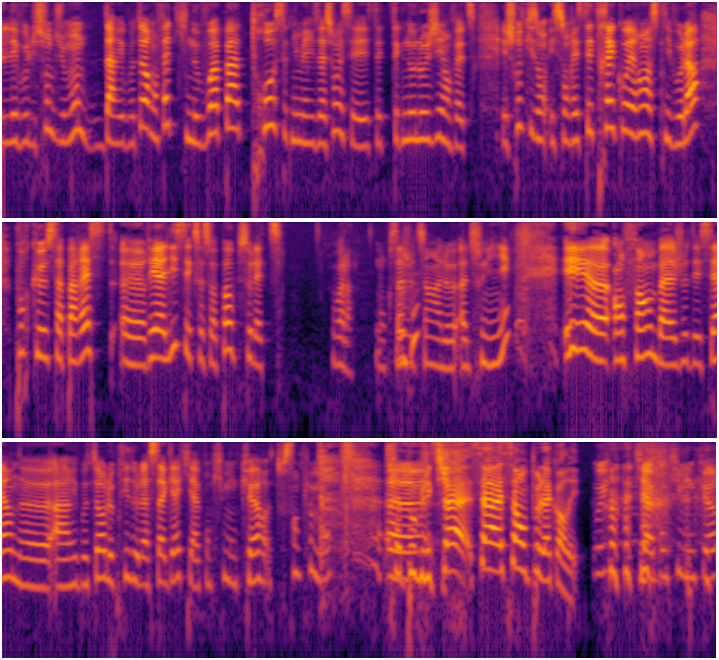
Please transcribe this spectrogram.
l'évolution du monde d'Harry Potter, en fait, qui ne voit pas trop cette numérisation et ces- cette technologie, en fait. Et je trouve qu'ils ont, ils sont restés très cohérents à ce niveau-là pour que ça paraisse réaliste et que ça soit pas obsolète. Voilà, donc ça je Mhm. tiens à le, à le souligner. Et euh, enfin, bah, je décerne euh, à Harry Potter le prix de la saga qui a conquis mon cœur, tout simplement. Très peu Euh, objectif. Ça, ça, ça, on peut l'accorder. Oui, qui a conquis mon cœur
